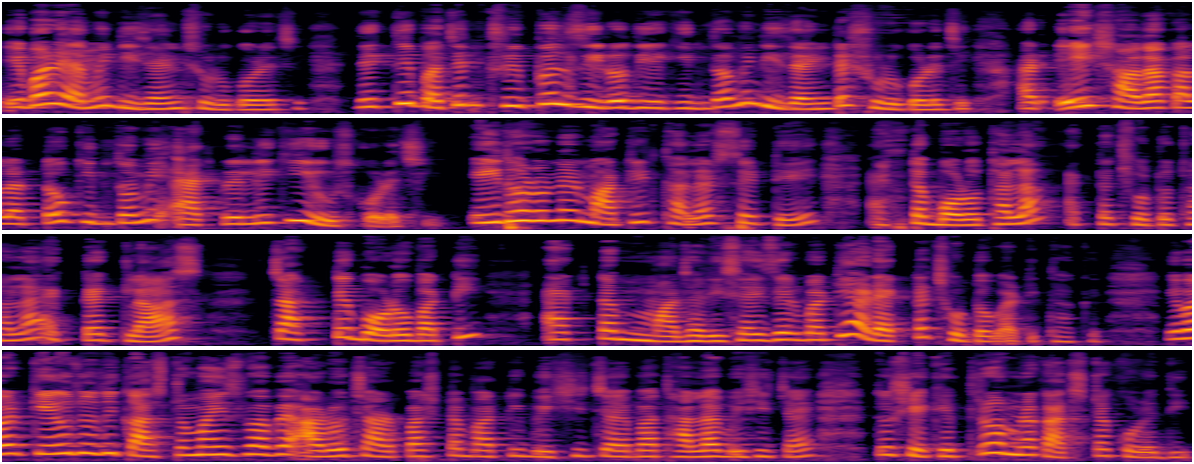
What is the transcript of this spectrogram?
এবারে আমি ডিজাইন শুরু করেছি। দেখতেই পাচ্ছেন ট্রিপল জিরো দিয়ে কিন্তু আমি ডিজাইনটা শুরু করেছি। আর এই সাদা কালারটাও কিন্তু আমি অ্যাক্রেলিকই ইউজ করেছি। এই ধরনের মাটির থালার সেটে একটা বড় থালা, একটা ছোট থালা, একটা গ্লাস, চারটে বড় বাটি একটা মাঝারি সাইজের বাটি আর একটা ছোট বাটি থাকে। এবার কেউ যদি কাস্টমাইজভাবে আরও চার পাঁচটা বাটি বেশি চায় বা থালা বেশি চায়, তো সেক্ষেত্রেও আমরা কাজটা করে দিই।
